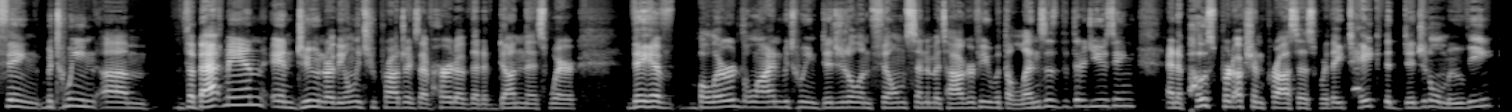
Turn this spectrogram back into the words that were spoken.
thing between um the Batman and Dune are the only two projects I've heard of that have done this where they have blurred the line between digital and film cinematography with the lenses that they're using and a post-production process where they take the digital movie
